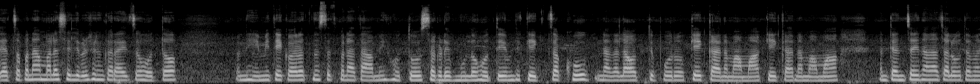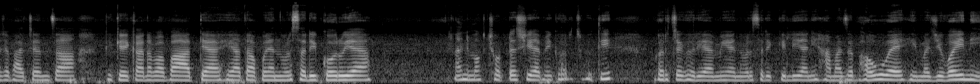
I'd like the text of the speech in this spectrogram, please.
याचं पण आम्हाला सेलिब्रेशन करायचं होतं. नेहमी ते करत नसतात पण आता आम्ही होतो सगळे मुलं होते. म्हणजे केकचा खूप नादा लावत ते पोरं. केक आणा मामा केक आणा मामा. आणि त्यांचाही नादा चालू होता माझ्या भाच्यांचा की केक आणा बाबा आत्या आहे आता आपण ॲनिव्हर्सरी करूया. आणि मग छोटंशी आम्ही घरची होती. घरच्या घरी आम्ही ॲनिव्हर्सरी केली आणि हा माझा भाऊ आहे ही माझी वहिनी.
